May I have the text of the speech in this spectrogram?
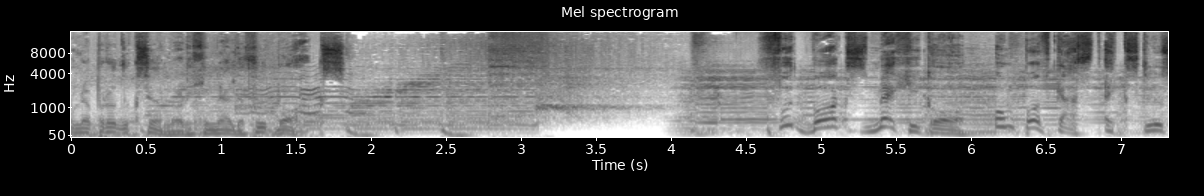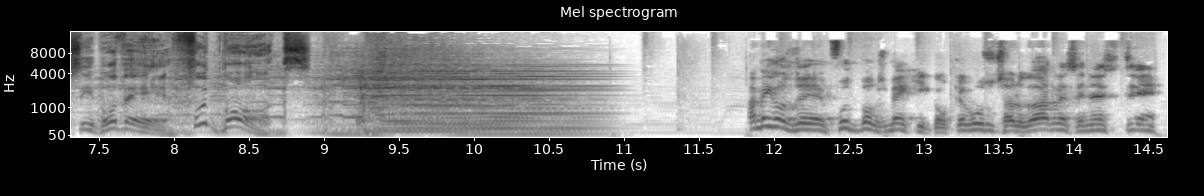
Una producción original de Footbox. Footbox México, un podcast exclusivo de Footbox. Amigos de Footbox México, qué gusto saludarles en este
